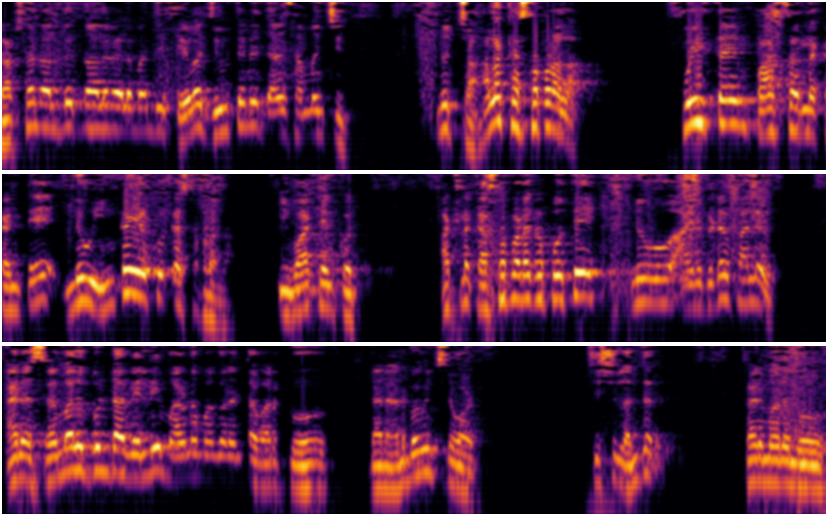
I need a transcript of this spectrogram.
లక్ష మంది సేవ జీవితమే దానికి సంబంధించింది. నువ్వు చాలా కష్టపడాలా. ఫుల్ టైం పాస్టర్ల కంటే నువ్వు ఇంకా ఎక్కువ కష్టపడాలా. ఈ వాక్యం కొద్ది. అట్లా కష్టపడకపోతే నువ్వు ఆయన బిడ్డ కాలేవు. ఆయన శ్రమల గుండా వెళ్ళి మరణమగనంత వరకు దాన్ని అనుభవించిన వాడు. శిష్యులందరూ. కానీ మనము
